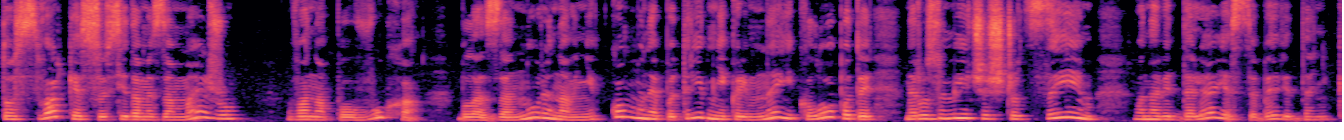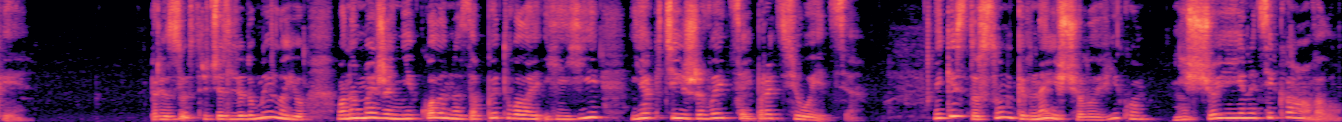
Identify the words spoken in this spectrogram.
то сварки з сусідами за межу. Вона по вуха була занурена в нікому не потрібні, крім неї, клопоти, не розуміючи, що цим вона віддаляє себе від доньки. При зустрічі з Людмилою вона майже ніколи не запитувала її, як тій живеться і працюється. Які стосунки в неї з чоловіком, ніщо її не цікавило.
